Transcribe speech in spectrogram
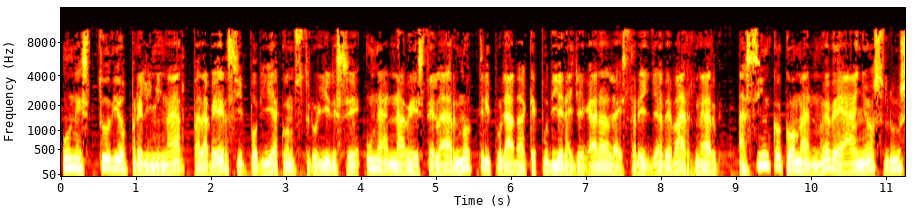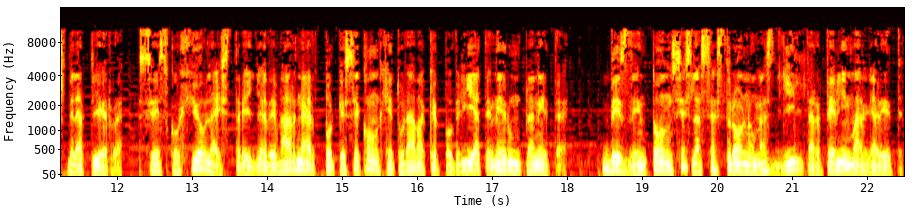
un estudio preliminar para ver si podía construirse una nave estelar no tripulada que pudiera llegar a la estrella de Barnard, a 5,9 años luz de la Tierra, se escogió la estrella de Barnard porque se conjeturaba que podría tener un planeta. Desde entonces las astrónomas Jill Tarter y Margaret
